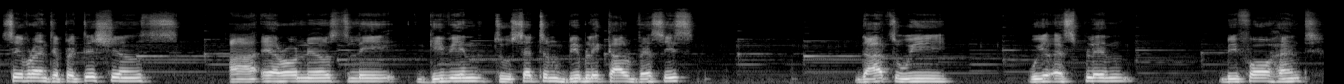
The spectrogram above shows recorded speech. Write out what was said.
Several interpretations are erroneously given to certain biblical verses that we will explain beforehand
